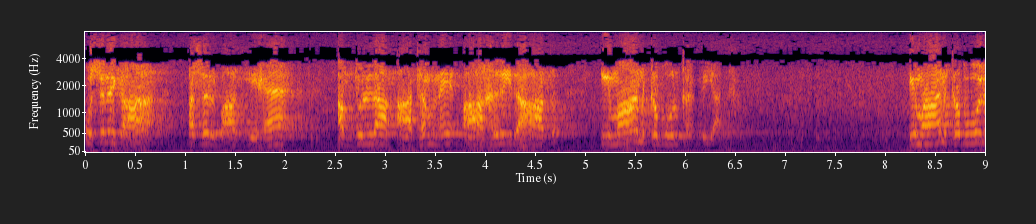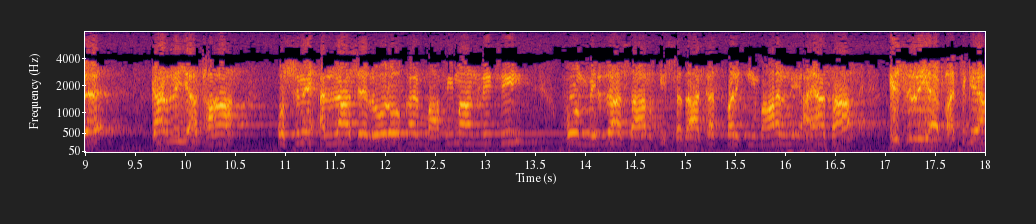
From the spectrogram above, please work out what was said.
اس نے کہا، اصل بات یہ ہے عبداللہ آتم نے آخری رات ایمان قبول کر دیا تھا۔ ایمان قبول کر لیا تھا۔ اس نے اللہ سے رو رو کر معافی مانگ لی تھی۔ وہ مرزا صاحب کی صداقت پر ایمان لے آیا تھا۔ اس لیے بچ گیا۔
